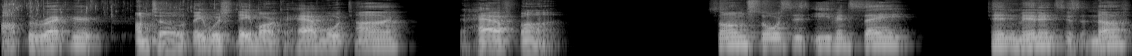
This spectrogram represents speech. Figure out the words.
Off the record, I'm told they wish Neymar could have more time to have fun. Some sources even say 10 minutes is enough,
